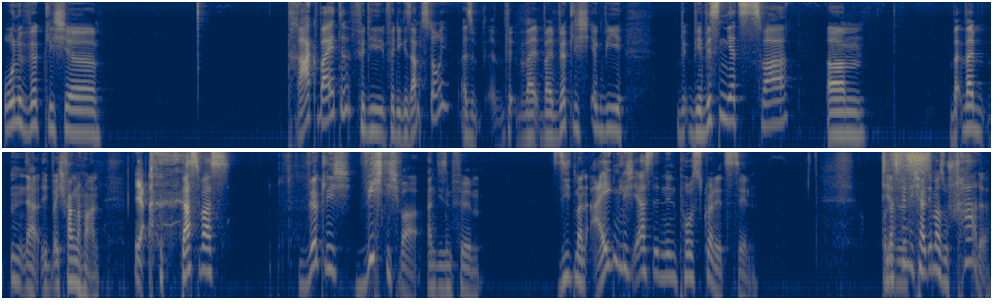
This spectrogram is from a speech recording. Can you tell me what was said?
ohne wirkliche Tragweite für die, für die Gesamtstory. Also, weil, weil wirklich irgendwie, wir wissen jetzt zwar, ähm, weil, na, ich fange nochmal an. Ja. Das, was wirklich wichtig war an diesem Film, sieht man eigentlich erst in den Post-Credit-Szenen. Und das finde ich halt immer so schade.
